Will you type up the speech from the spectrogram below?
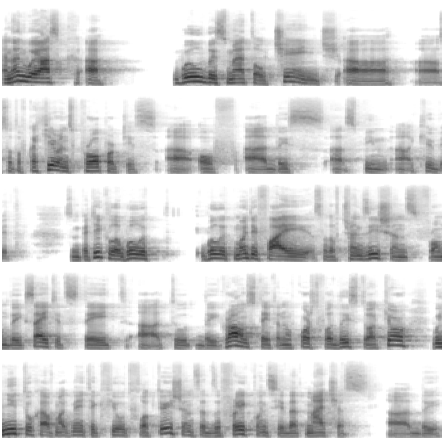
and then we ask, will this metal change uh, uh, sort of coherence properties uh, of uh, this uh, spin uh, qubit? So in particular, will it will it modify sort of transitions from the excited state to the ground state? And of course, for this to occur, we need to have magnetic field fluctuations at the frequency that matches the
